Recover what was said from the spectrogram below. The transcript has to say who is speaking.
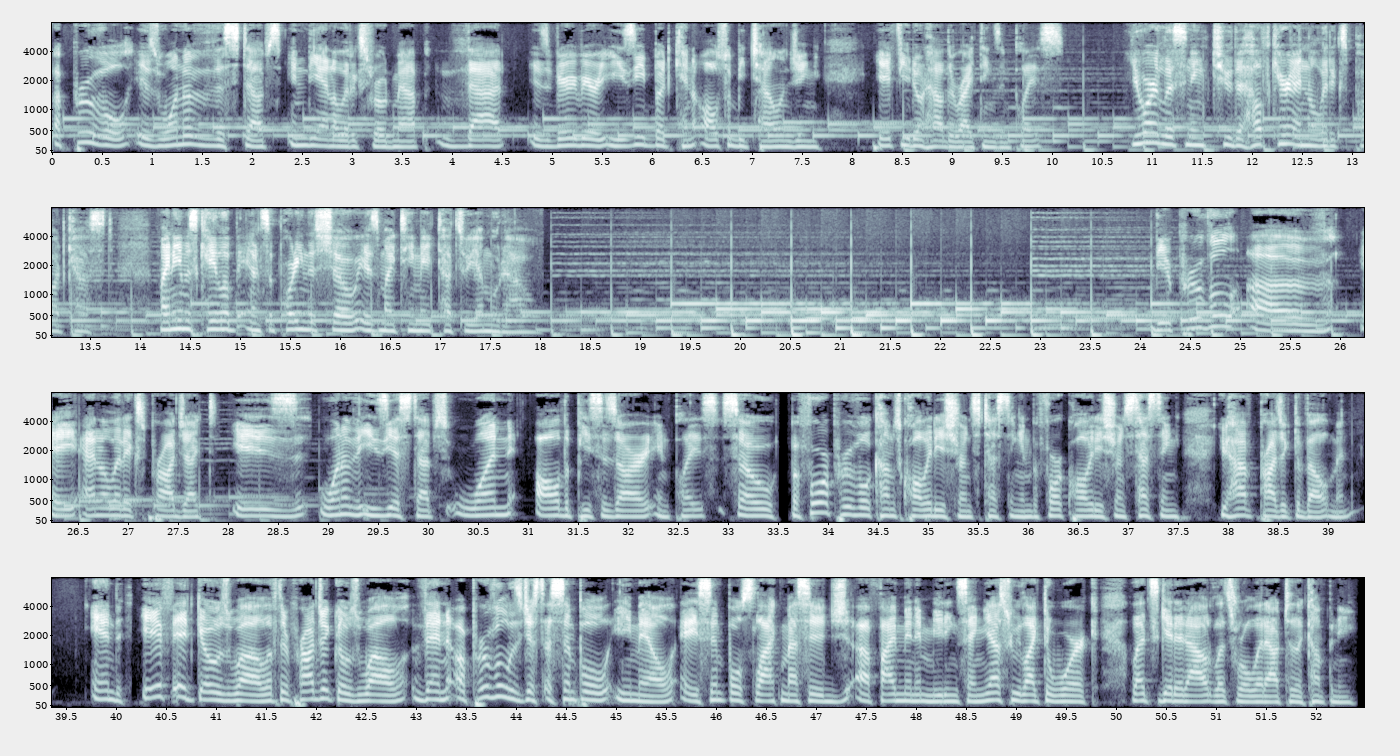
Speaker 1: Approval is one of the steps in the analytics roadmap that is very, very easy, but can also be challenging if you don't have the right things in place. You are listening to the Healthcare Analytics Podcast. My name is Caleb, and supporting this show is my teammate Tatsuya Murao. The approval of a analytics project is one of the easiest steps when all the pieces are in place. So before approval comes quality assurance testing and before quality assurance testing, you have project development. And if it goes well, if the project goes well, then approval is just a simple email, a simple Slack message, a five minute meeting saying, yes, we like the work. Let's get it out. Let's roll it out to the company.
